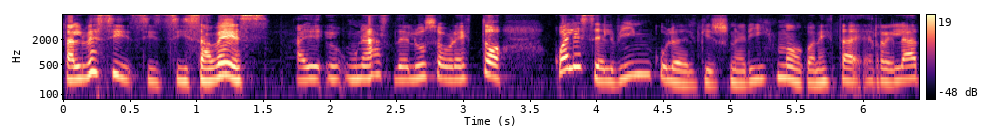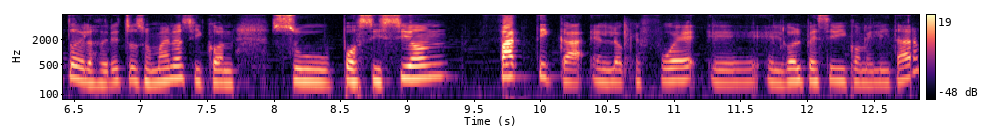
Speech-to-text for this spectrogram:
tal vez si, si, si sabés, hay un haz de luz sobre esto, cuál es el vínculo del kirchnerismo con este relato de los derechos humanos y con su posición fáctica en lo que fue eh, el golpe cívico-militar?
